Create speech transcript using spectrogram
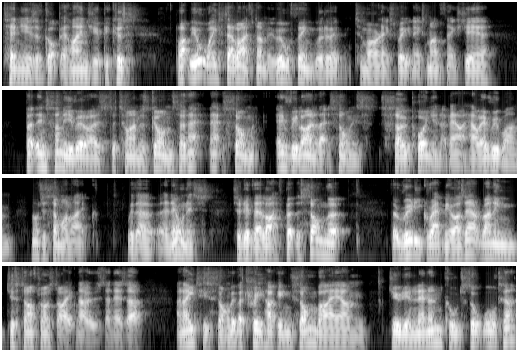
ten years have got behind you because, like we all waste our life, don't we? We all think we'll do it tomorrow, next week, next month, next year, but then suddenly you realise the time has gone. So that that song, every line of that song is so poignant about how everyone, not just someone like with a, an illness to live their life. But the song that that really grabbed me, I was out running just after I was diagnosed, and there's a an 80s song, a bit of a tree hugging song by um, Julian Lennon called Saltwater.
